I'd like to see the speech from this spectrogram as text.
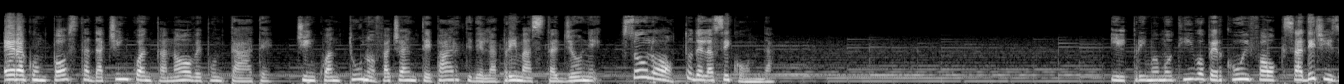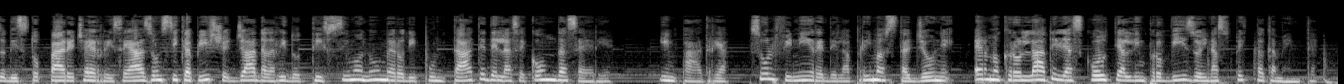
era composta da 59 puntate, 51 facente parti della prima stagione, solo 8 della seconda. Il primo motivo per cui Fox ha deciso di stoppare Cherry Season si capisce già dal ridottissimo numero di puntate della seconda serie. In patria, sul finire della prima stagione, erano crollati gli ascolti all'improvviso inaspettatamente.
